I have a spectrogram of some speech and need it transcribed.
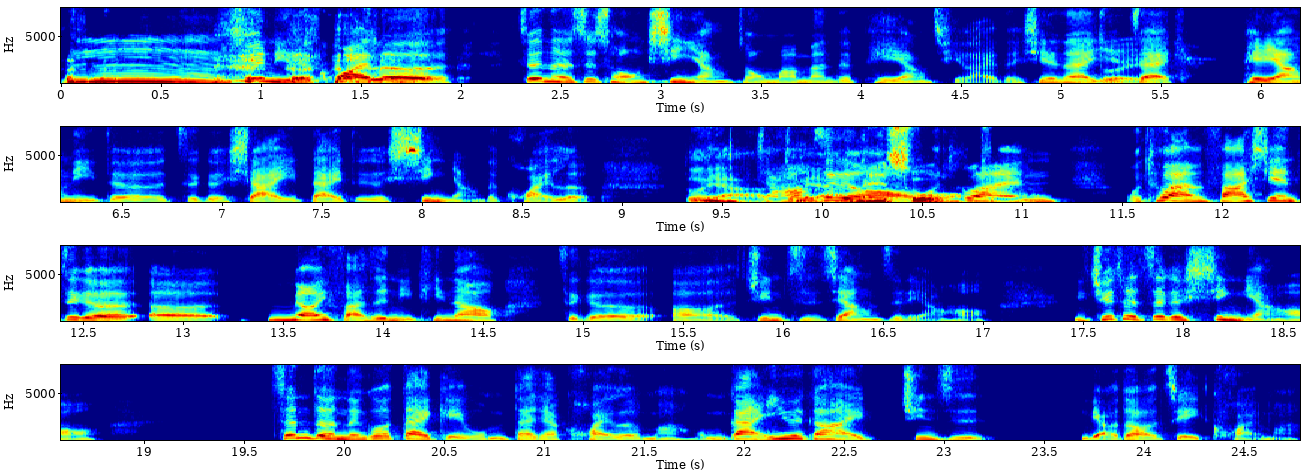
嗯，所以你的快乐真的是从信仰中慢慢的培养起来的，现在也在培养你的这个下一代这个信仰的快乐。对呀、啊，讲、嗯、到这个哦，啊、我突然我突然发现这个呃妙一法师，你听到这个呃俊智这样子聊哈，你觉得这个信仰哦？真的能够带给我们大家快乐吗？我们刚才因为刚才俊智聊到了这一块嘛，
